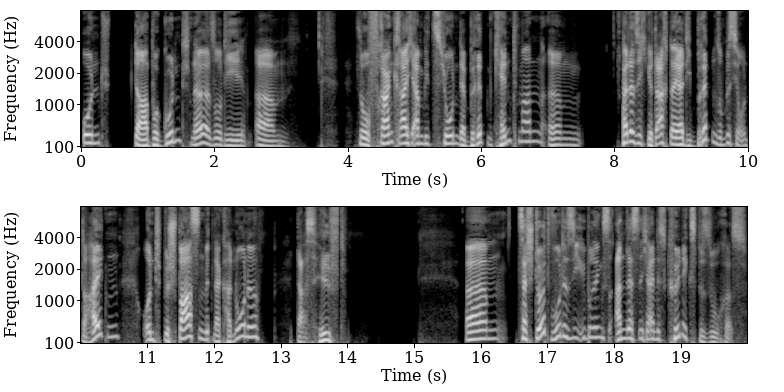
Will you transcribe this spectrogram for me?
und da Burgund, ne, so die ähm, so Frankreich-Ambitionen der Briten kennt man, ähm, hat er sich gedacht, naja, die Briten so ein bisschen unterhalten und bespaßen mit einer Kanone, das hilft. Ähm, zerstört wurde sie übrigens anlässlich eines Königsbesuches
